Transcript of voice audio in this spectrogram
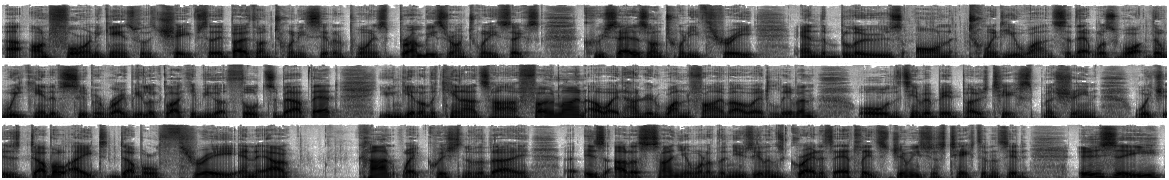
uh, on for and against with the Chiefs. So they're both on 27 points. Brumbies are on 26, Crusaders on 23, and the Blues on 21. So that was what the weekend of Super Rugby looked like. If you've got thoughts about that, you can get on the Kennards Hire phone line 0800 150811 or the Timber Bedpost text machine, which is 8833. And our can't wait question of the day uh, is Adesanya one of the New Zealand's greatest athletes? Jimmy's just texted and said, Is he?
